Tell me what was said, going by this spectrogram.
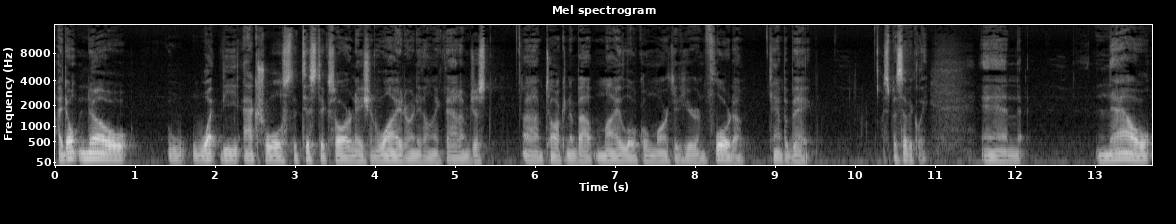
I don't know what the actual statistics are nationwide or anything like that. I'm just uh, talking about my local market here in Florida, Tampa Bay specifically. And now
